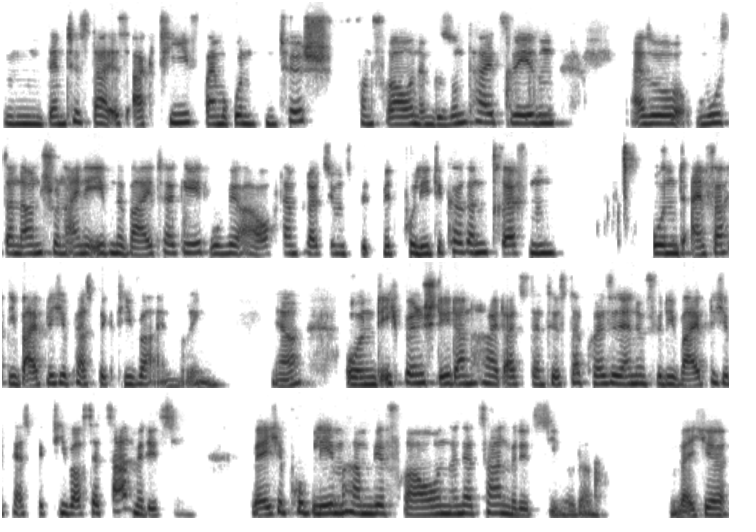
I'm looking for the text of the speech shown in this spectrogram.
Dentista ist aktiv beim runden Tisch von Frauen im Gesundheitswesen. Also wo es dann, dann schon eine Ebene weitergeht, wo wir auch dann plötzlich uns mit Politikerinnen treffen und einfach die weibliche Perspektive einbringen. Ja, und ich bin, stehe dann halt als Dentista-Präsidentin für die weibliche Perspektive aus der Zahnmedizin. Welche Probleme haben wir Frauen in der Zahnmedizin oder welche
